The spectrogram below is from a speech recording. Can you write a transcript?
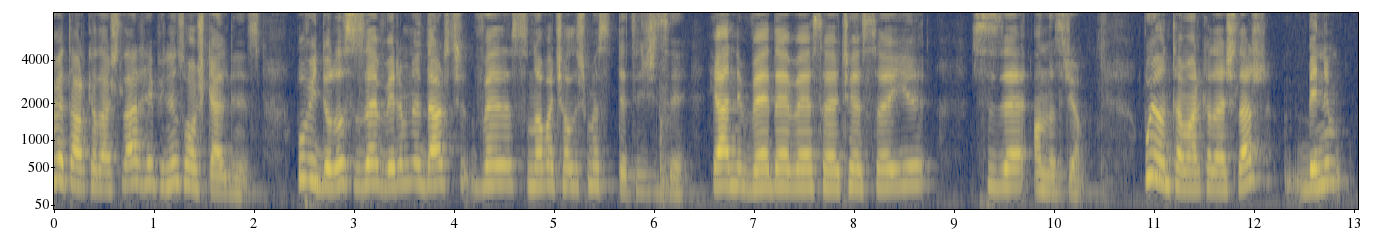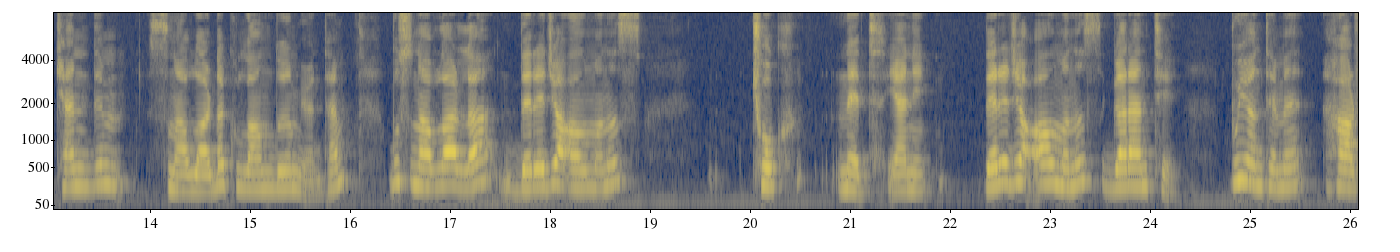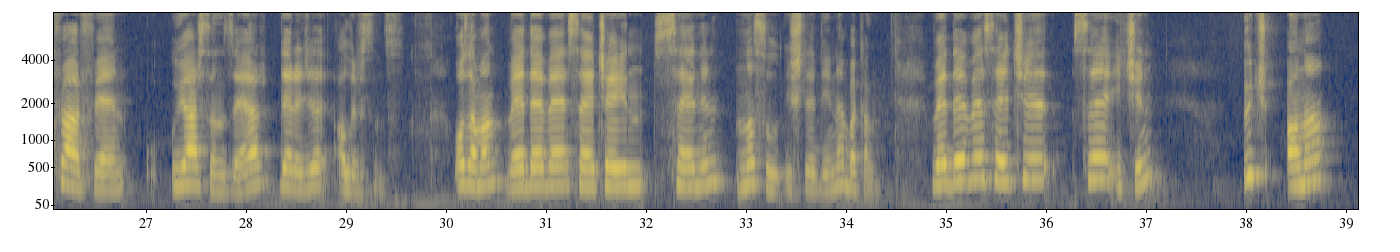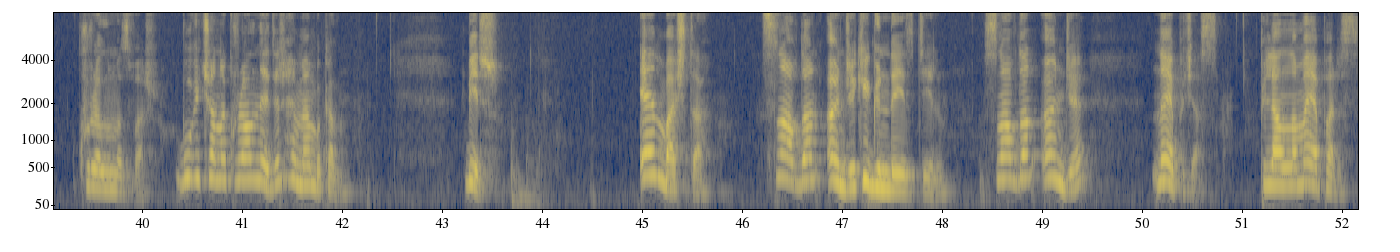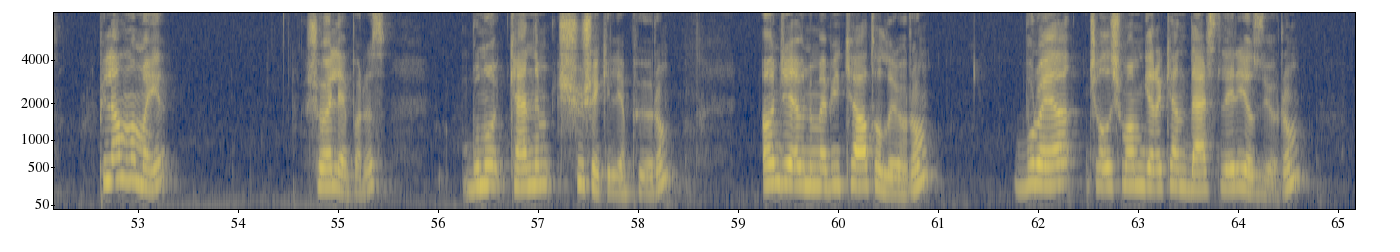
Evet arkadaşlar hepiniz hoş geldiniz. Bu videoda size verimli ders ve sınava çalışma stratejisi yani VDVSÇS'yi size anlatacağım. Bu yöntem arkadaşlar benim kendim sınavlarda kullandığım yöntem. Bu sınavlarla derece almanız çok net. Yani derece almanız garanti. Bu yönteme harfi harfiyen uyarsanız eğer derece alırsınız. O zaman VDV SC'nin nasıl işlediğine bakalım. VDV SCS için 3 ana kuralımız var. Bu 3 ana kural nedir? Hemen bakalım. 1. En başta sınavdan önceki gündeyiz diyelim. Sınavdan önce ne yapacağız? Planlama yaparız. Planlamayı şöyle yaparız. Bunu kendim şu şekil yapıyorum. Önce önüme bir kağıt alıyorum. Buraya çalışmam gereken dersleri yazıyorum.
